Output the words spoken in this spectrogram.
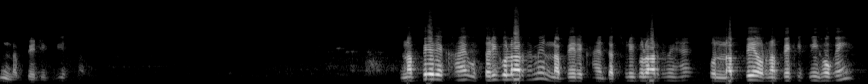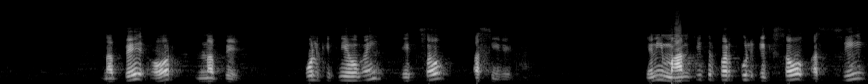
नब्बे डिग्री नब्बे रेखाएँ उत्तरी गोलार्ध में, नब्बे रेखाएँ दक्षिणी गोलार्ध में हैं। तो नब्बे और नब्बे कितनी हो गई? नब्बे और नब्बे। कुल कितनी हो गई? 180 रेखाएँ। यानी मानचित्र पर कुल 180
